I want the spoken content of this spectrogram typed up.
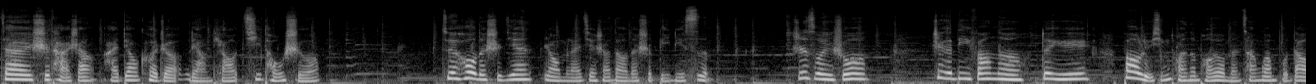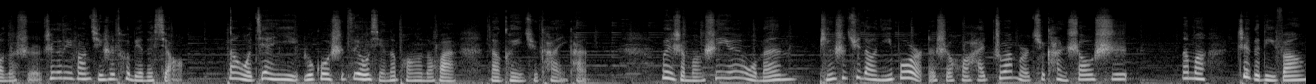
在石塔上还雕刻着两条七头蛇。最后的时间，让我们来介绍到的是比利寺。之所以说这个地方呢，对于报旅行团的朋友们参观不到的是，这个地方其实特别的小。但我建议，如果是自由行的朋友的话，那可以去看一看。为什么？是因为我们。平时去到尼泊尔的时候，还专门去看烧尸。那么这个地方，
